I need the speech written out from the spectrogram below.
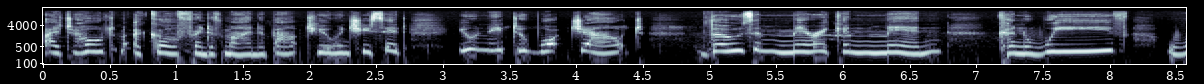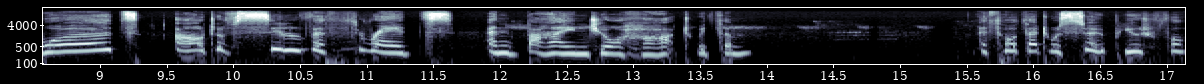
I told a girlfriend of mine about you, and she said, You need to watch out. Those American men can weave words out of silver threads and bind your heart with them. I thought that was so beautiful,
